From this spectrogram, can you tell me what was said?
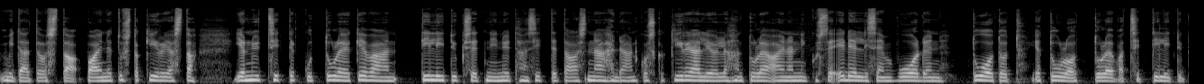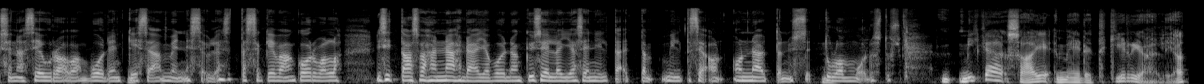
mitä tuosta painetusta kirjasta. Ja nyt sitten kun tulee kevään tilitykset, niin nythän sitten taas nähdään, koska kirjailijoillehan tulee aina niin kuin se edellisen vuoden tuotot ja tulot tulevat sitten tilityksenä seuraavan vuoden kesään mennessä, yleensä tässä kevään korvalla, niin sitten taas vähän nähdään ja voidaan kysellä jäseniltä, että miltä se on, on näyttänyt se tulonmuodostus. Mikä sai meidät kirjailijat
